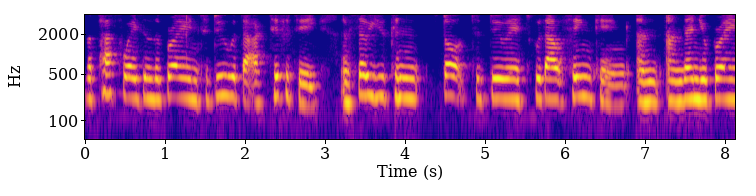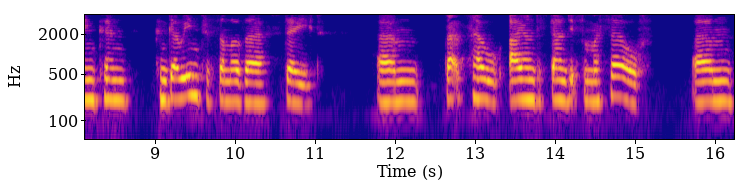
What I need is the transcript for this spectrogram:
the pathways in the brain to do with that activity. And so you can start to do it without thinking and, and then your brain can, can go into some other state. Um, that's how I understand it for myself. Um,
